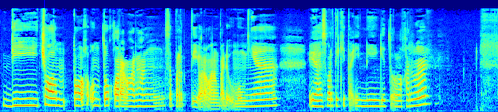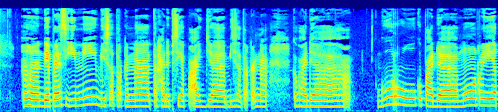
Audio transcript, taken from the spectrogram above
dicontoh untuk orang-orang seperti orang-orang pada umumnya. Ya seperti kita ini gitu loh. Karena uh, depresi ini bisa terkena terhadap siapa aja, bisa terkena kepada guru, kepada murid,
